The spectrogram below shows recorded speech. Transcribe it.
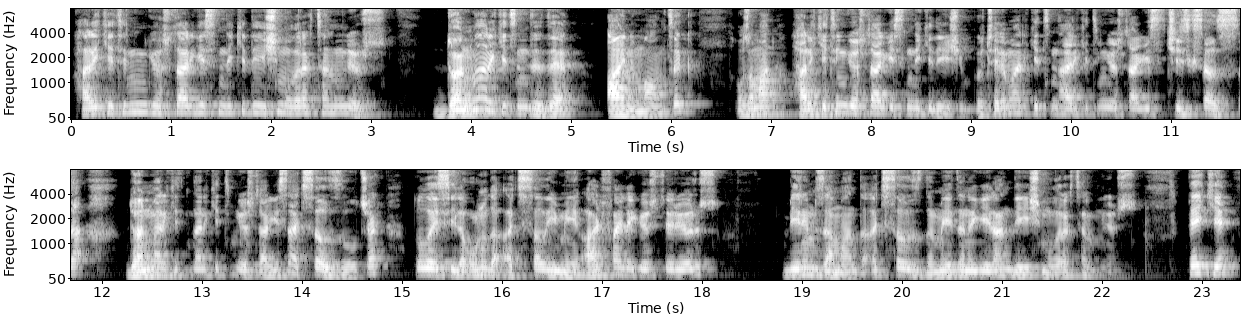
hareketinin göstergesindeki değişim olarak tanımlıyoruz. Dönme hareketinde de aynı mantık. O zaman hareketin göstergesindeki değişim. Öteleme hareketin hareketin göstergesi çizgisel hızsa dönme hareketin hareketin göstergesi açısal hızlı olacak. Dolayısıyla onu da açısal ivmeyi alfa ile gösteriyoruz. Birim zamanda açısal hızda meydana gelen değişim olarak tanımlıyoruz. Peki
